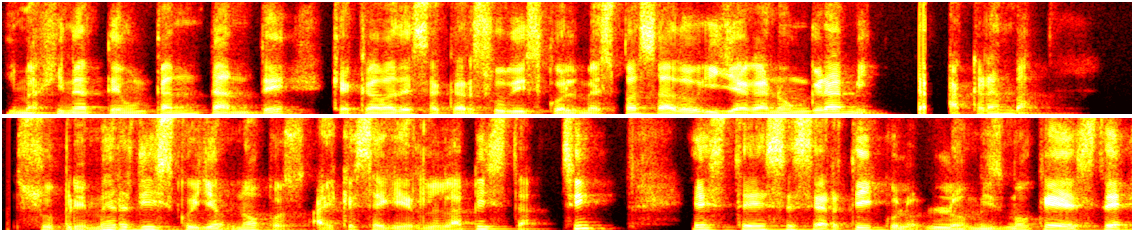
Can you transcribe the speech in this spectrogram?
Imagínate un cantante que acaba de sacar su disco el mes pasado y ya ganó un Grammy. ¡A ¡Ah, caramba! Su primer disco y yo, no, pues hay que seguirle la pista. Sí, este es ese artículo, lo mismo que este,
